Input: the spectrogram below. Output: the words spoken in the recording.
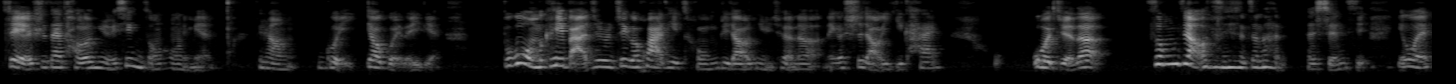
这也是在讨论女性总统里面非常诡吊诡的一点。不过我们可以把就是这个话题从比较女权的那个视角移开。我觉得宗教 其实真的很很神奇，因为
